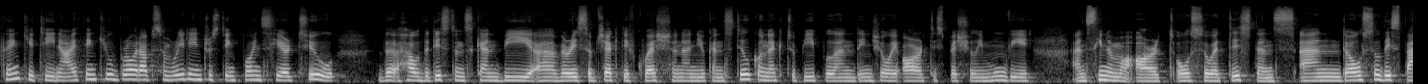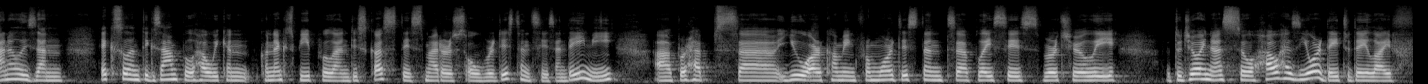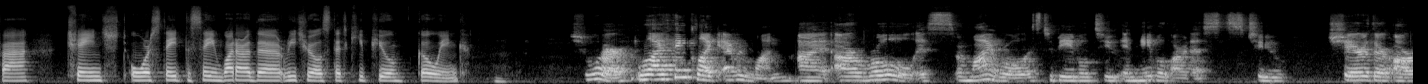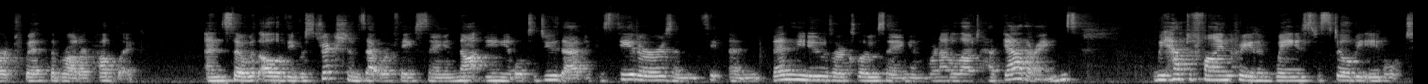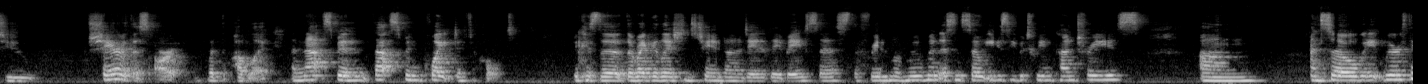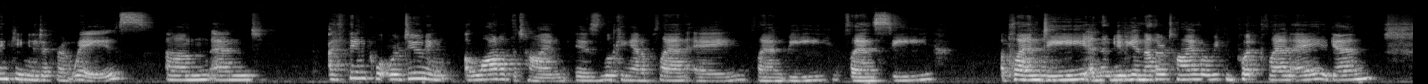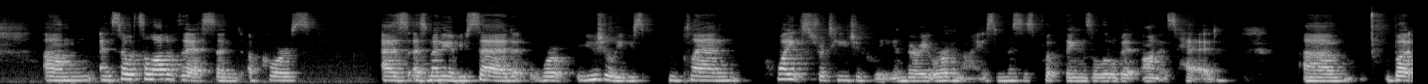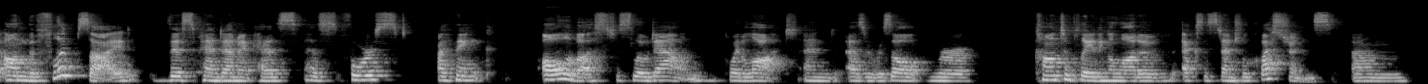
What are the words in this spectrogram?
Thank you, Tiina. I think you brought up some really interesting points here too the, how the distance can be a very subjective question, and you can still connect to people and enjoy art, especially movie and cinema art, also at distance. And also, this panel is an excellent example how we can connect people and discuss these matters over distances. And Aimee, uh, perhaps uh, you are coming from more distant uh, places virtually to join us. So, how has your day-to-day life uh, changed or stayed the same? What are the rituals that keep you going? Sure. Well, I think like everyone, I, our role is, or my role is to be able to enable artists to share their art with the broader public. And so, with all of the restrictions that we're facing and not being able to do that because theaters and, and venues are closing and we're not allowed to have gatherings, we have to find creative ways to still be able to share this art with the public. And that's been that's been quite difficult because the, the regulations change on a day to day basis. The freedom of movement isn't so easy between countries. Um, and so we, we're thinking in different ways. Um, and I think what we're doing a lot of the time is looking at a plan A, plan B, plan C, a plan D, and then maybe another time where we can put plan A again. Um, and so it's a lot of this. And of course, as, as many of you said, we're usually we plan quite strategically and very organized, and this has put things a little bit on its head. Um, but on the flip side, this pandemic has has forced, I think, all of us to slow down quite a lot, and as a result, we're contemplating a lot of existential questions, um,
